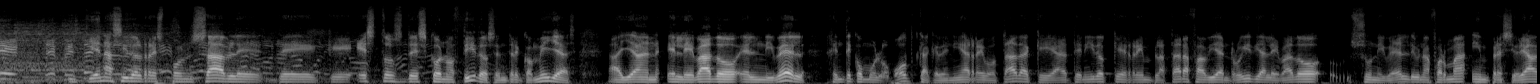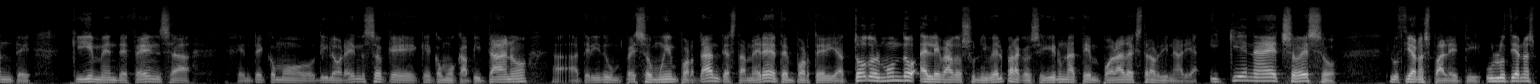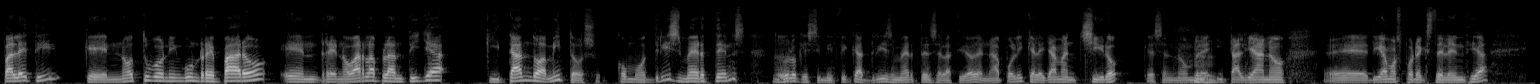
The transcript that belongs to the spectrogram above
¿Quién ha sido el responsable de que estos desconocidos, entre comillas, hayan elevado el nivel? Gente como Lobotka, que venía rebotada, que ha tenido que reemplazar a Fabián Ruiz y ha elevado su nivel de una forma impresionante. Kim en defensa, gente como Di Lorenzo, que, que como capitano ha, ha tenido un peso muy importante, hasta Meret en portería. Todo el mundo ha elevado su nivel para conseguir una temporada extraordinaria. ¿Y quién ha hecho eso? Luciano Spalletti. Un Luciano Spalletti que no tuvo ningún reparo en renovar la plantilla quitando a mitos como Dries Mertens, todo lo que significa Dries Mertens en la ciudad de Nápoli, que le llaman Chiro, que es el nombre Mm. italiano, eh, digamos, por excelencia,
